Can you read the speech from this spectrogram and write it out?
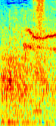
そう。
